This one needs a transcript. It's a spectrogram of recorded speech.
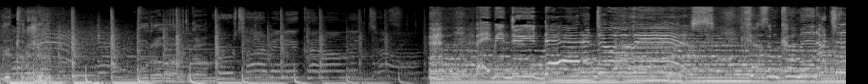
Seni götüreceğim buralardan Kurtar beni karanlıktan Baby, do you dare to do this? Cause I'm coming at you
